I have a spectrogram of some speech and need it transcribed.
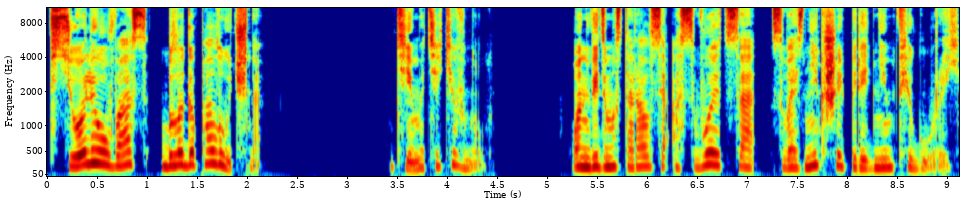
все ли у вас благополучно. Тимати кивнул. Он, видимо, старался освоиться с возникшей перед ним фигурой.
